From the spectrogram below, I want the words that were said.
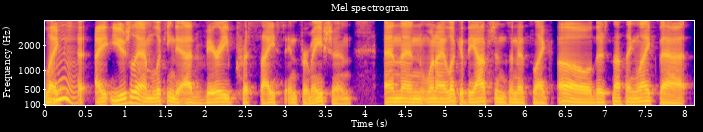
Like mm. I usually I'm looking to add very precise information. And then when I look at the options and it's like, oh, there's nothing like that,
